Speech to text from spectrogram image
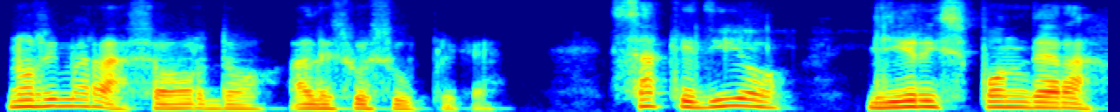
non rimarrà sordo alle sue suppliche. Sa che Dio gli risponderà.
